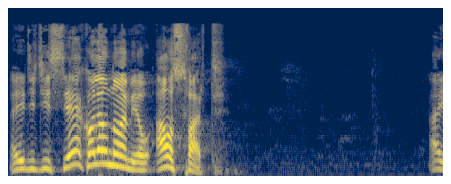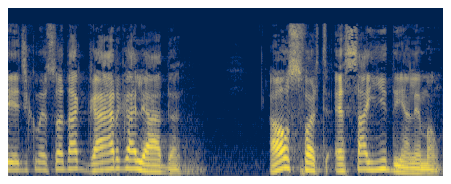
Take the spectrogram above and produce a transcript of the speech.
Aí ele disse: É, qual é o nome? Eu, Ausfahrt. Aí ele começou a dar gargalhada. Ausfahrt é saída em alemão.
